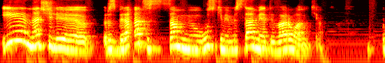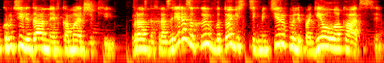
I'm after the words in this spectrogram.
И начали разбираться с самыми узкими местами этой воронки. Покрутили данные в Камеджике в разных разрезах и в итоге сегментировали по геолокации.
